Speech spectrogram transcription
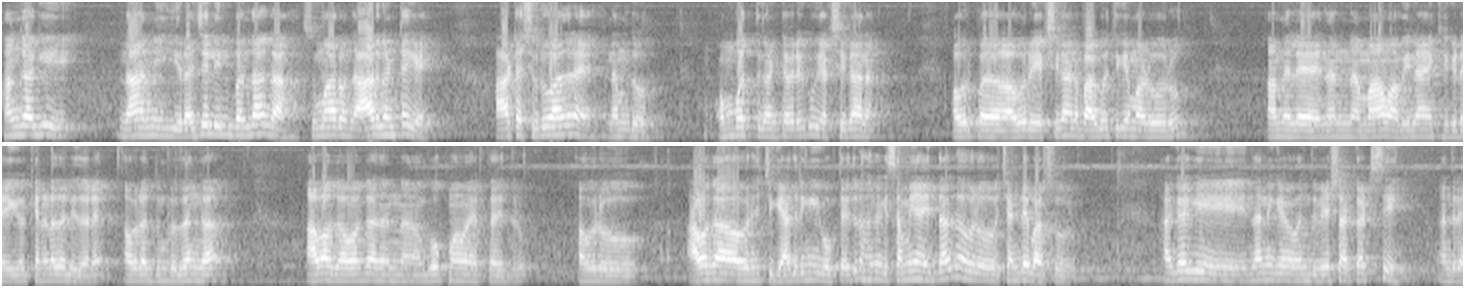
ಹಾಗಾಗಿ ನಾನು ಈ ರಜೆಯಲ್ಲಿ ಇಲ್ಲಿ ಬಂದಾಗ ಸುಮಾರು ಒಂದು ಆರು ಗಂಟೆಗೆ ಆಟ ಶುರುವಾದರೆ ನಮ್ಮದು ಒಂಬತ್ತು ಗಂಟೆವರೆಗೂ ಯಕ್ಷಗಾನ. ಅವ್ರ ಪ, ಅವರು ಯಕ್ಷಗಾನ ಭಾಗವತಿಗೆ ಮಾಡುವವರು. ಆಮೇಲೆ ನನ್ನ ಮಾವ ವಿನಾಯಕ್ ಹೆಗಡೆ ಈಗ ಕೆನಡದಲ್ಲಿದ್ದಾರೆ. ಅವರದ್ದು ಮೃದಂಗ. ಆವಾಗ ಆವಾಗ ನನ್ನ ಗೋಪಮಾವ ಮಾವ ಇರ್ತಾಯಿದ್ರು ಅವರು ಆವಾಗ ಅವರು ಹೆಚ್ಚು ಗ್ಯಾದರಿಂಗಿಗೆ ಹೋಗ್ತಾಯಿದ್ರು ಹಾಗಾಗಿ ಸಮಯ ಇದ್ದಾಗ ಅವರು ಚಂಡೆ ಬಾರಿಸೋರು ಹಾಗಾಗಿ ನನಗೆ ಒಂದು ವೇಷ ಕಟ್ಟಿಸಿ ಅಂದರೆ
